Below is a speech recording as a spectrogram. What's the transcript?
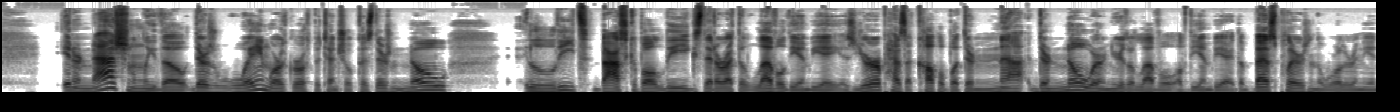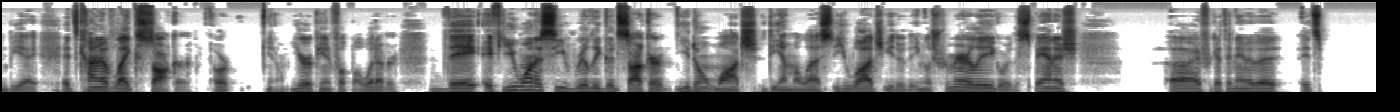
internationally though there's way more growth potential cuz there's no elite basketball leagues that are at the level the NBA is. Europe has a couple, but they're not they're nowhere near the level of the NBA. The best players in the world are in the NBA. It's kind of like soccer or you know European football, whatever. They if you want to see really good soccer, you don't watch the MLS. You watch either the English Premier League or the Spanish. Uh, I forget the name of it. It's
